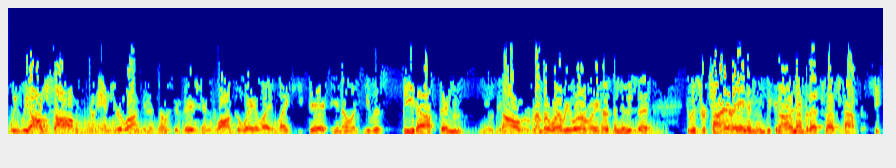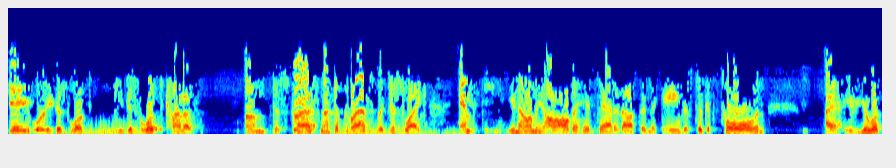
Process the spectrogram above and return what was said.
We we all saw you know, Andrew Luck in his own division walk away like like he did, you know, and he was beat up, and you know, we can all remember where we were when we heard the news that he was retiring, and we can all remember that press conference he gave where he just looked he just looked kind of um distressed, not depressed, but just like empty, you know. I mean, all, all the hits added up, and the game just took its toll. And I, if you look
